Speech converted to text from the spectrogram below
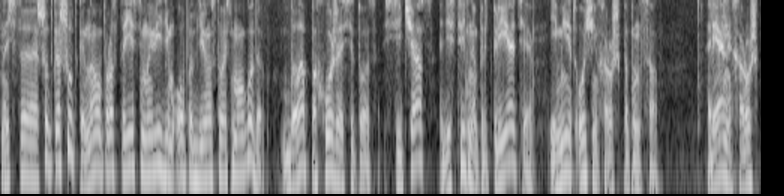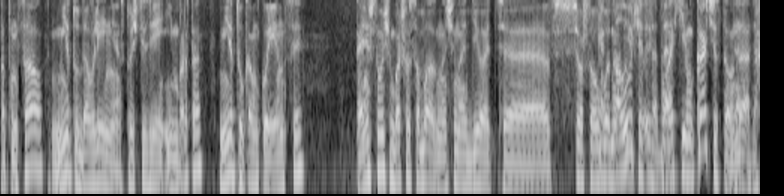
Значит, э, шутка шуткой, но просто если мы видим опыт 98 года, была похожая ситуация. Сейчас действительно предприятия имеют очень хороший потенциал реально хороший потенциал, нету давления с точки зрения импорта, нету конкуренции, Конечно, очень большой соблазн начинать делать э, все, что угодно получится, с, с да. плохим качеством, да, да. да.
